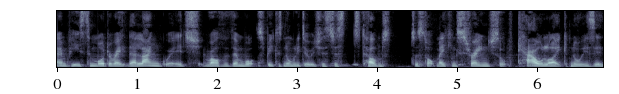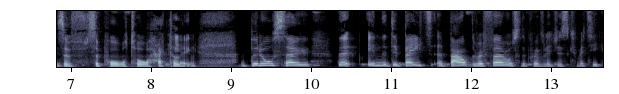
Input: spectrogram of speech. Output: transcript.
MPs to moderate their language rather than what speakers normally do, which is just tell them to stop making strange sort of cow-like noises of support or heckling, but also that in the debate about the referral to the Privileges Committee,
